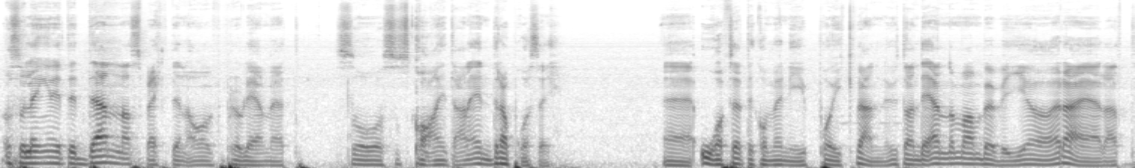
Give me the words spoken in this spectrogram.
Och så länge det inte är den aspekten av problemet så, så ska inte han ändra på sig. Eh, oavsett det kommer en ny pojkvän. Utan det enda man behöver göra är att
